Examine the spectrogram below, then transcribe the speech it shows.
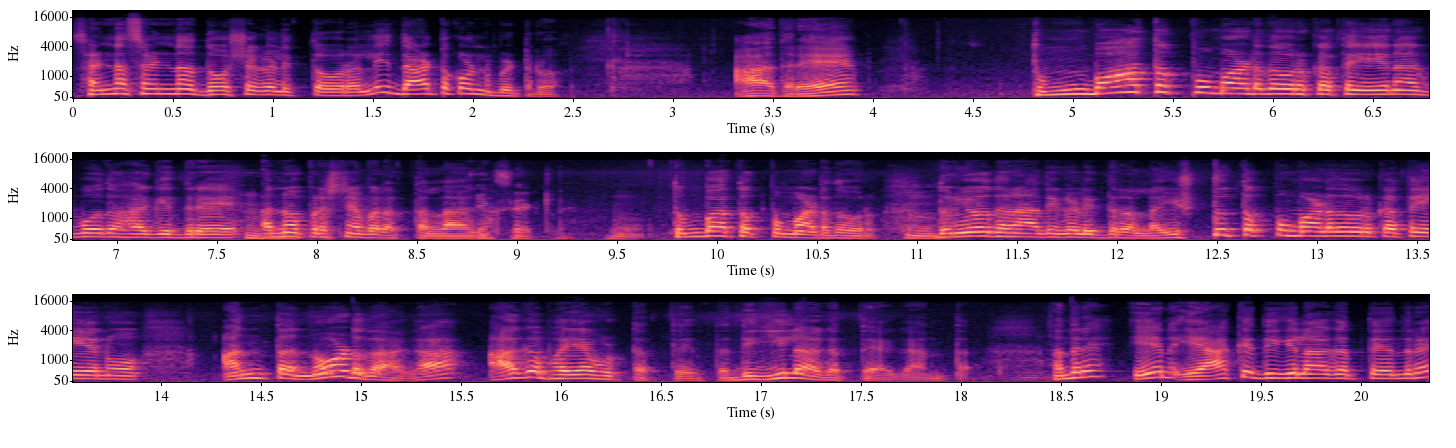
ಸಣ್ಣ ಸಣ್ಣ ದೋಷಗಳಿತ್ತು ಅವರಲ್ಲಿ ದಾಟಿಕೊಂಡು ಬಿಟ್ಟರು ಆದರೆ ತುಂಬ ತಪ್ಪು ಮಾಡದವ್ರ ಕತೆ ಏನಾಗ್ಬೋದು ಹಾಗಿದ್ರೆ ಅನ್ನೋ ಪ್ರಶ್ನೆ ಬರುತ್ತಲ್ಲ ಎಕ್ಸಾಕ್ಟ್ಲಿ ತುಂಬಾ ತಪ್ಪು ಮಾಡದವರು. ದುರ್ಯೋಧನಾದಿಗಳಿದ್ರಲ್ಲ ಇಷ್ಟು ತಪ್ಪು ಮಾಡದವ್ರ ಕತೆ ಏನು ಅಂತ ನೋಡಿದಾಗ ಆಗ ಭಯ ಹುಟ್ಟತ್ತೆ ಅಂತ ದಿಗಿಲಾಗತ್ತೆ ಆಗ ಅಂತ. ಅಂದರೆ ಏನು ಯಾಕೆ ದಿಗಿಲಾಗತ್ತೆ ಅಂದರೆ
